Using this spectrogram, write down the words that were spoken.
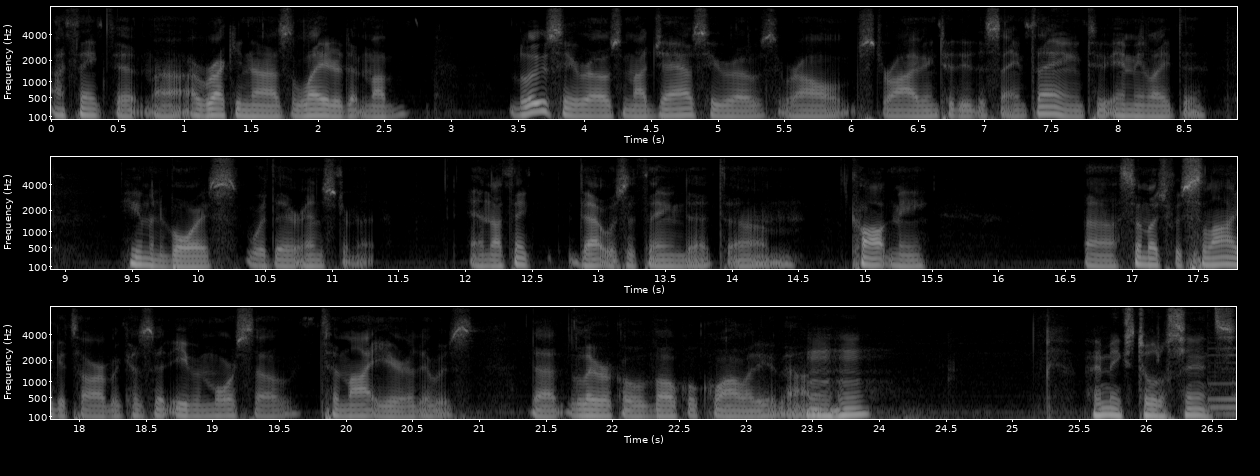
I think that uh, I recognized later that my blues heroes and my jazz heroes were all striving to do the same thing to emulate the human voice with their instrument, and I think that was the thing that um, caught me uh, so much with slide guitar because it even more so to my ear. There was that lyrical vocal quality about it. That makes total sense.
